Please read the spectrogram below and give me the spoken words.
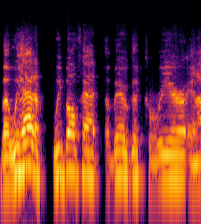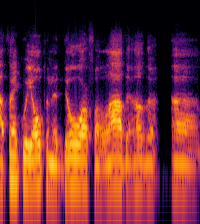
but we had a we both had a very good career, and I think we opened the door for a lot of the other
